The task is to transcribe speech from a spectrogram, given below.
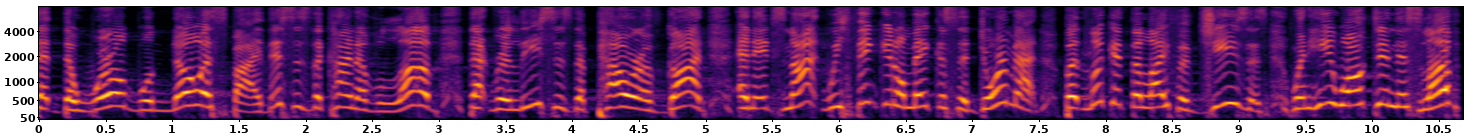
that the world will know us by. This is the kind of love that releases the power of God. And it's not, we think it'll make us a doormat, but look at the life of Jesus. When he walked in this love,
